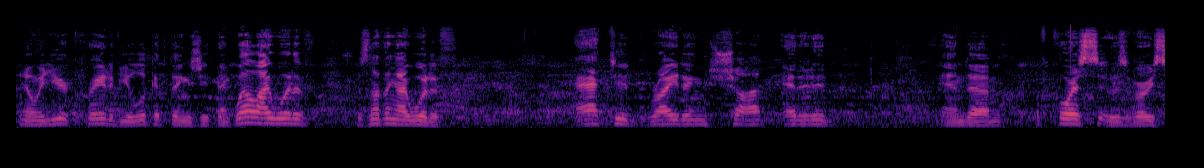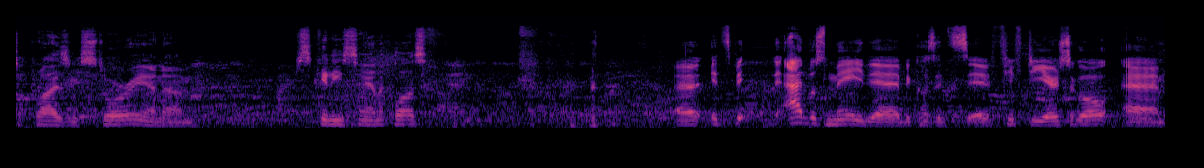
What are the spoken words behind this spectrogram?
you know, when you're creative, you look at things, you think, well, I would have, there's nothing I would have. Acted, writing, shot, edited. And um, of course, it was a very surprising story. And um, skinny Santa Claus. uh, it's the ad was made uh, because it's uh, 50 years ago. Um,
